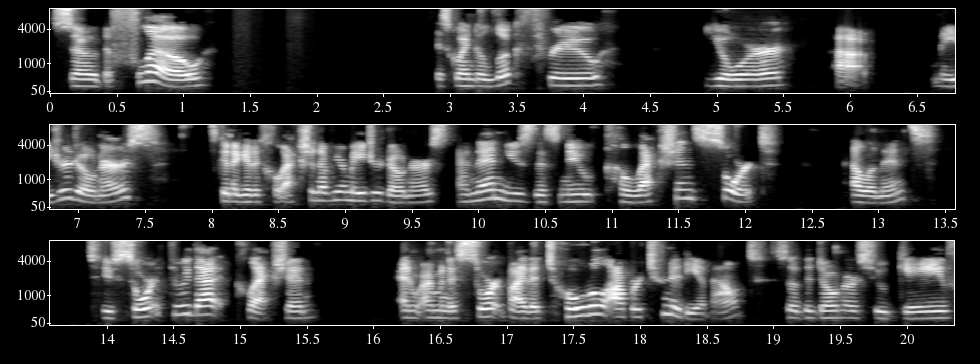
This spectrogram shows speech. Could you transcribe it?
So the flow is going to look through your uh, major donors. It's going to get a collection of your major donors and then use this new collection sort element to sort through that collection. And I'm going to sort by the total opportunity amount. So the donors who gave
